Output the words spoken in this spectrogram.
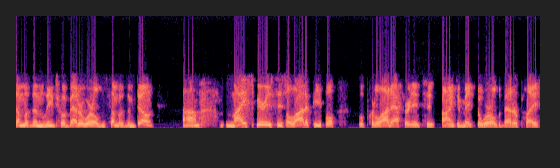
some of them lead to a better world and some of them don't. Um, my experience is a lot of people will put a lot of effort into trying to make the world a better place.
